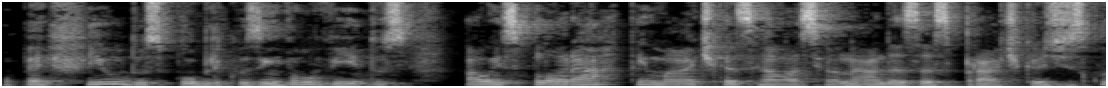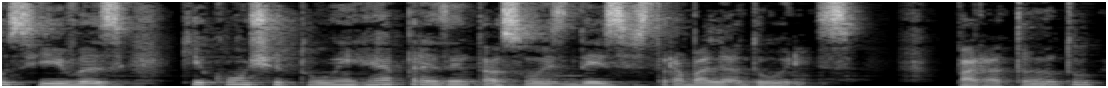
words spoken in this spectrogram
o perfil dos públicos envolvidos ao explorar temáticas relacionadas às práticas discursivas que constituem representações desses trabalhadores. Para tanto,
